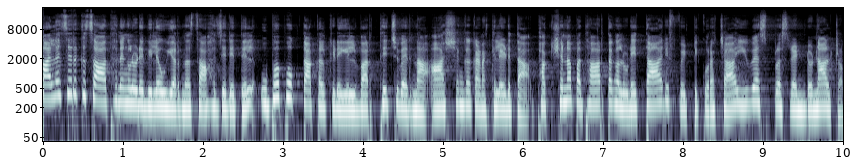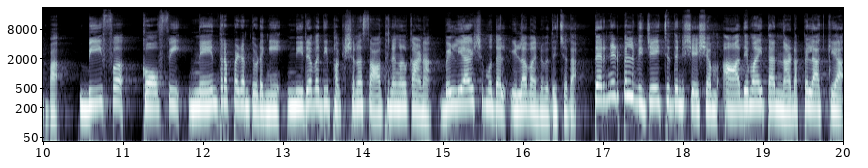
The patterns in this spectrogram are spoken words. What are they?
പലചരക്ക് സാധനങ്ങളുടെ വില ഉയർന്ന സാഹചര്യത്തിൽ ഉപഭോക്താക്കൾക്കിടയിൽ വർദ്ധിച്ചുവരുന്ന ആശങ്ക കണക്കിലെടുത്ത ഭക്ഷണ പദാർത്ഥങ്ങളുടെ താരിഫ് വെട്ടിക്കുറച്ച U S president Donald Trump. Beef coffee നേന്ത്രപ്പഴം തുടങ്ങി നിരവധി ഭക്ഷണ സാധനങ്ങൾക്കാണ് വെള്ളിയാഴ്ച മുതൽ ഇളവ് അനുവദിച്ചത്. തെരഞ്ഞെടുപ്പിൽ വിജയിച്ചതിന് ശേഷം ആദ്യമായി താൻ നടപ്പിലാക്കിയ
